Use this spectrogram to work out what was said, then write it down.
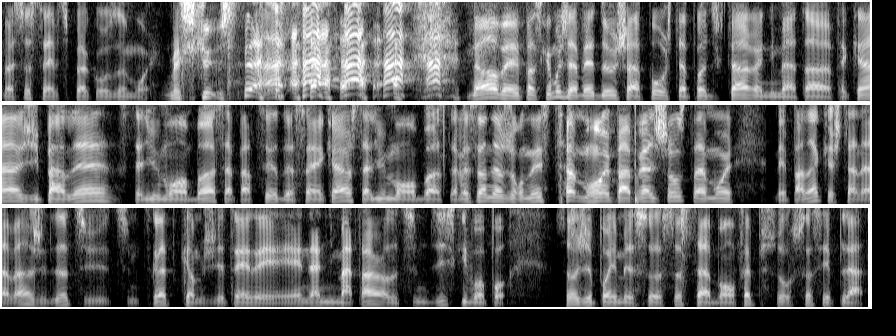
Ben ça, c'était un petit peu à cause de moi. M'excuse. non, ben parce que moi, j'avais deux chapeaux. J'étais producteur, animateur. Fait que quand j'y parlais, c'était lui mon boss. À partir de 5 heures, c'était lui mon boss. Le restant de la journée, c'était moi. Puis après le show, c'était moi. Mais pendant que j'étais en avant, j'ai dit là, tu, tu me traites comme j'étais un animateur. là. tu me dis ce qui va pas. Ça, j'ai pas aimé ça. Ça, c'était bon. Fait puis ça, ça c'est plate.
